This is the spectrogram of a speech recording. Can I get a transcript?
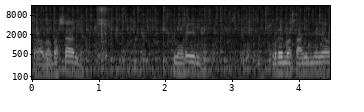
Para mabasan. Chlorine. Chlorine na tayo ngayon.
